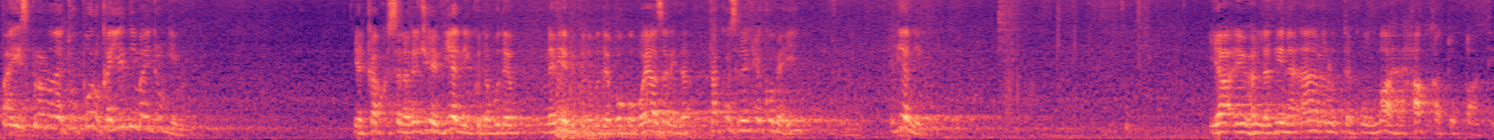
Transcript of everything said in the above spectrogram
Pa je ispravno da je tu poruka jednima i drugima. Jer kako se naređuje vjerniku da bude, nevjerniku da bude bogobojazan i da tako se naređuje kome i vjerniku. Ja, ejuha ladine amenu, teku Allahe haqqa tuqati.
